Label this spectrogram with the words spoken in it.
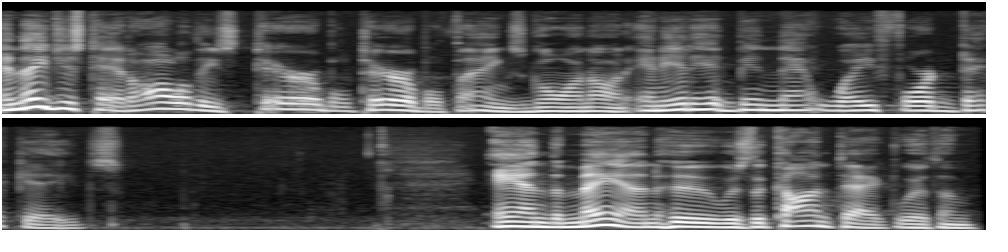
and they just had all of these terrible, terrible things going on. And it had been that way for decades. And the man who was the contact with him,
